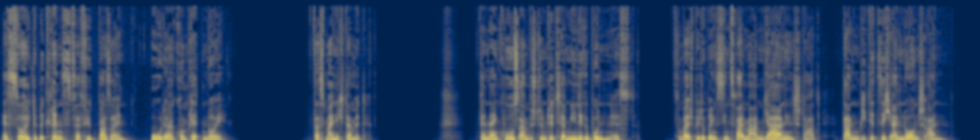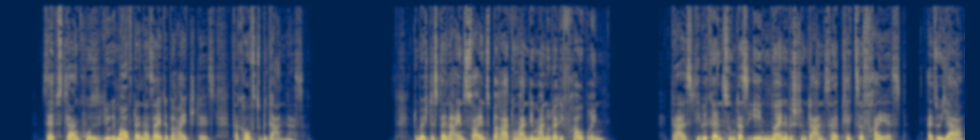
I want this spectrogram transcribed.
Es sollte begrenzt verfügbar sein oder komplett neu. Was meine ich damit? Wenn dein Kurs an bestimmte Termine gebunden ist, zum Beispiel, du bringst ihn zweimal am Jahr an den Start. Dann bietet sich ein Launch an. Selbstlernkurse, die du immer auf deiner Seite bereitstellst, verkaufst du bitte anders. Du möchtest deine 1 zu 1 Beratung an den Mann oder die Frau bringen? Da ist die Begrenzung, dass eben nur eine bestimmte Anzahl Plätze frei ist. Also ja,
